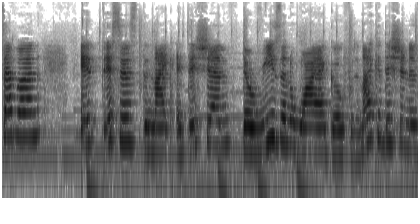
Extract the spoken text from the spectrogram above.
7. It, this is the Nike edition. The reason why I go for the Nike edition is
